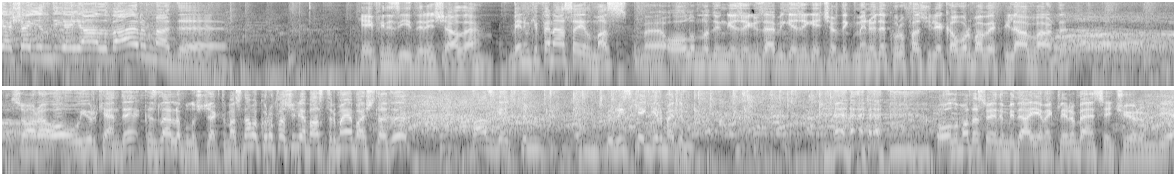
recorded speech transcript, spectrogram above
yaşayın diye yalvarmadı. Keyfiniz iyidir inşallah. Benimki fena sayılmaz. Ee, oğlumla dün gece güzel bir gece geçirdik. Menüde kuru fasulye, kavurma ve pilav vardı. Sonra o uyurken de kızlarla buluşacaktım aslında ama kuru fasulye bastırmaya başladı. Vazgeçtim. Riske girmedim. Oğluma da söyledim bir daha yemekleri ben seçiyorum diye.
